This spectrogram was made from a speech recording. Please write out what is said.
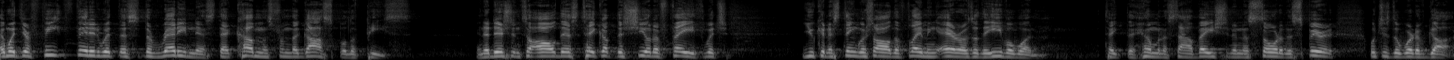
and with your feet fitted with this, the readiness that comes from the gospel of peace. In addition to all this, take up the shield of faith, which you can extinguish all the flaming arrows of the evil one. Take the helmet of salvation and the sword of the Spirit, which is the word of God.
